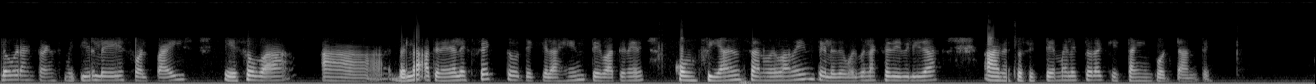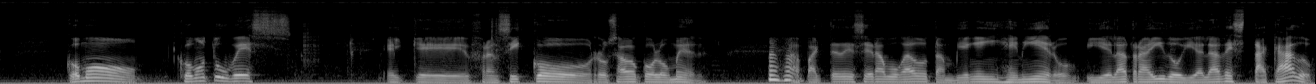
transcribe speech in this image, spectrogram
logran transmitirle eso al país, eso va a, ¿verdad? a tener el efecto de que la gente va a tener confianza nuevamente, le devuelven la credibilidad a nuestro sistema electoral que es tan importante. ¿Cómo, ¿Cómo tú ves el que Francisco Rosado Colomer, aparte de ser abogado, también es ingeniero y él ha traído y él ha destacado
